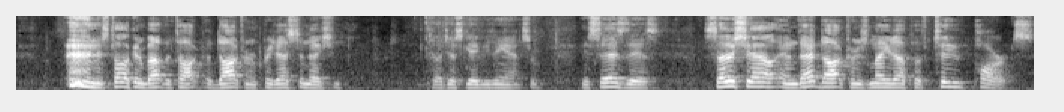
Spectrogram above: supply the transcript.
and it's talking about the, talk, the doctrine of predestination. So I just gave you the answer. It says this So shall, and that doctrine is made up of two parts.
